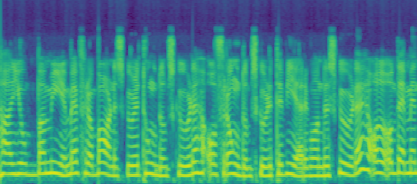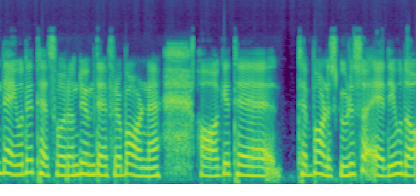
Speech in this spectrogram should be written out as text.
har jobba mye med fra barneskole til ungdomsskole, og fra ungdomsskole til videregående skole. Og, og det, men det er jo det tilsvarende om det er fra barnehage til, til barneskole, så er det jo da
